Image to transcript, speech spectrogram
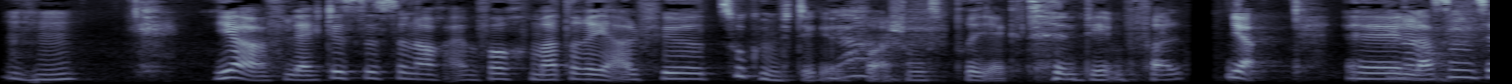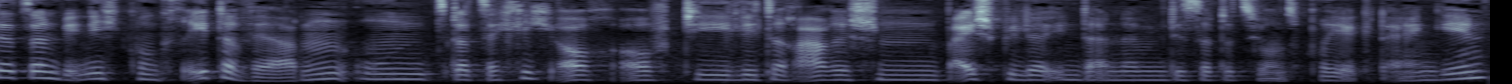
Mhm. Ja, vielleicht ist es dann auch einfach Material für zukünftige ja. Forschungsprojekte in dem Fall. Ja, äh, genau. lass uns jetzt ein wenig konkreter werden und tatsächlich auch auf die literarischen Beispiele in deinem Dissertationsprojekt eingehen.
